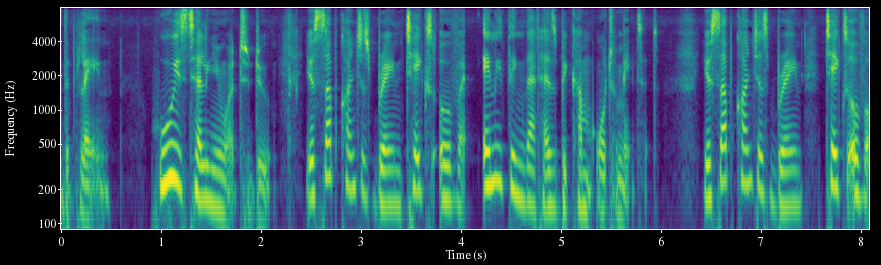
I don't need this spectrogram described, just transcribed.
the plane? Who is telling you what to do? Your subconscious brain takes over anything that has become automated. Your subconscious brain takes over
